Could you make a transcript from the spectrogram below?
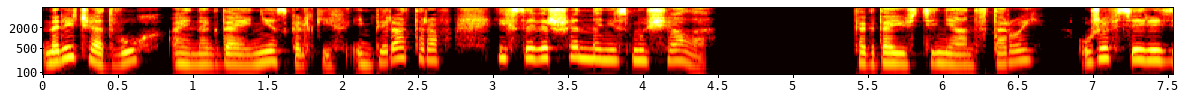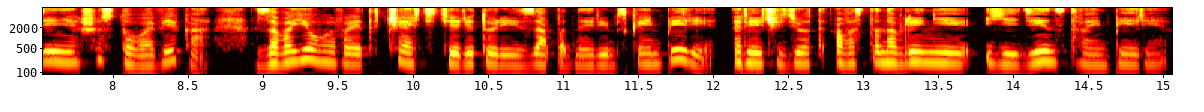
Наличие двух, а иногда и нескольких императоров их совершенно не смущало. Когда Юстиниан II уже в середине VI века завоевывает часть территории Западной Римской империи, речь идет о восстановлении единства империи.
